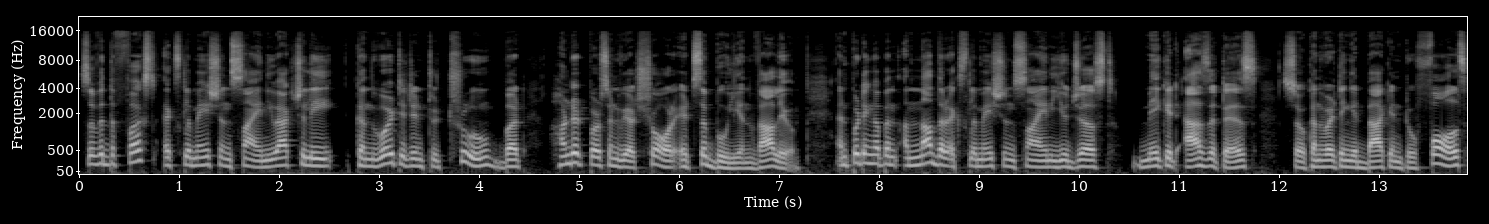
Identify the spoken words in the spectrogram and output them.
So with the first exclamation sign, you actually convert it into true, but 100% we are sure it's a boolean value. And putting up an another exclamation sign, you just make it as it is, so converting it back into false,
